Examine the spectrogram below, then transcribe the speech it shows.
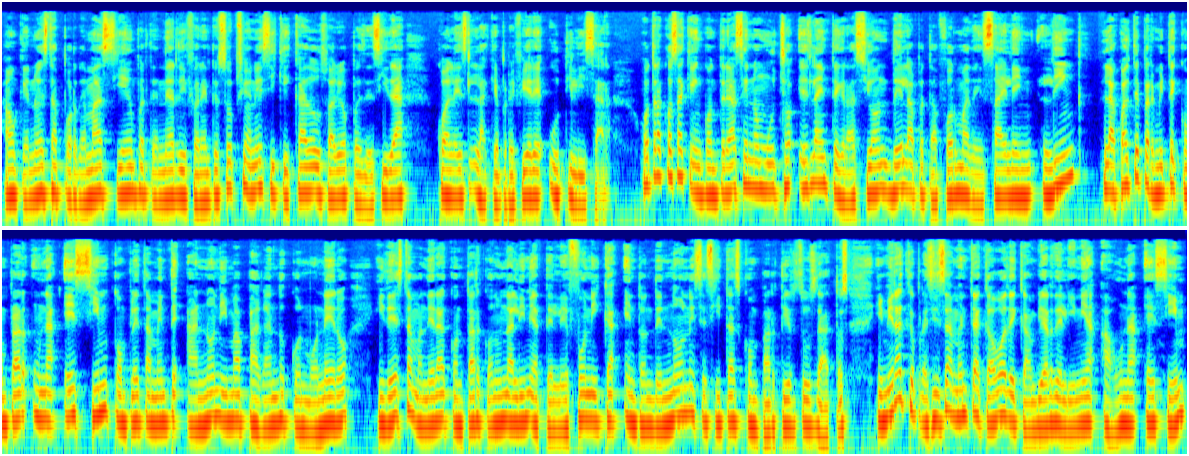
aunque no está por demás siempre tener diferentes opciones y que cada usuario pues decida cuál es la que prefiere utilizar. Otra cosa que encontré hace no mucho es la integración de la plataforma de Silent Link, la cual te permite comprar una eSIM completamente anónima pagando con Monero y de esta manera contar con una línea telefónica en donde no necesitas compartir tus datos. Y mira que precisamente acabo de cambiar de línea a una eSIM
